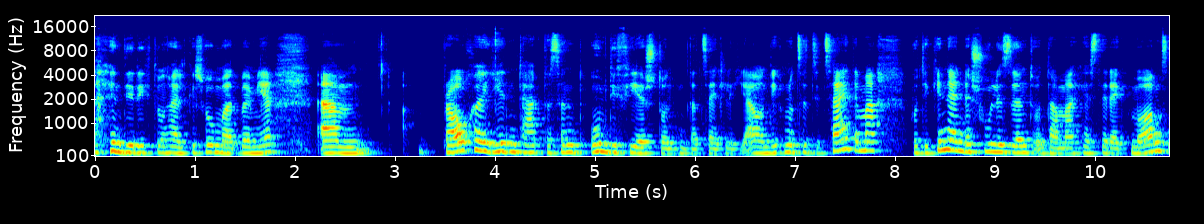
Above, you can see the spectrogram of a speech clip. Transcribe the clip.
in die Richtung halt geschoben hat bei mir, ähm, brauche jeden Tag, das sind um die vier Stunden tatsächlich, ja. Und ich nutze die Zeit immer, wo die Kinder in der Schule sind und dann mache ich es direkt morgens.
